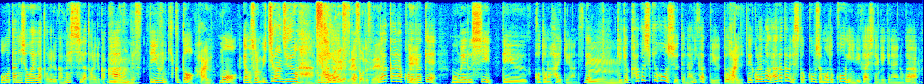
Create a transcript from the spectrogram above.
大谷翔平が取れるかメッシが取れるか変わるんですっていうふうに聞くと、はい。もういやもうそれも一番重要なテーマじゃそうでないですすかねそうですね。だからこれだけ揉めるしっていうことの背景なんです。で、うん。結局株式報酬って何かっていうと、はい。でこれまあ改めてストックオプションもっと講義に理解しなきゃいけないのが、ま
